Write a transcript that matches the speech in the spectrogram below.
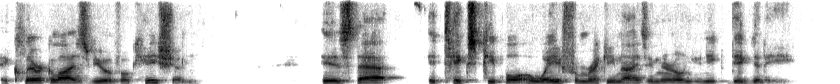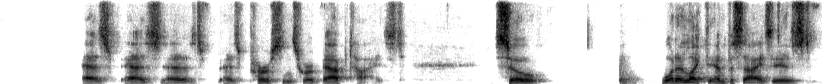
a clericalized view of vocation is that it takes people away from recognizing their own unique dignity as, as, as, as persons who are baptized. So, what I like to emphasize is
